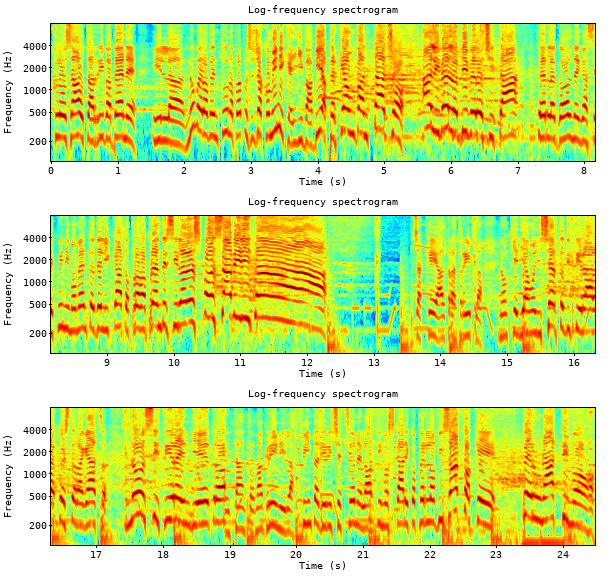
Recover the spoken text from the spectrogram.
close out arriva bene il numero 21 proprio su Giacomini che gli va via perché ha un vantaggio a livello di velocità per la Golden Gas. E quindi momento delicato prova a prendersi la responsabilità Giacché altra tripla. Non chiediamogli certo di tirare a questo ragazzo. Non si tira indietro. Intanto Magrini la finta di ricezione l'ottimo scarico per Lovisotto che per un attimo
